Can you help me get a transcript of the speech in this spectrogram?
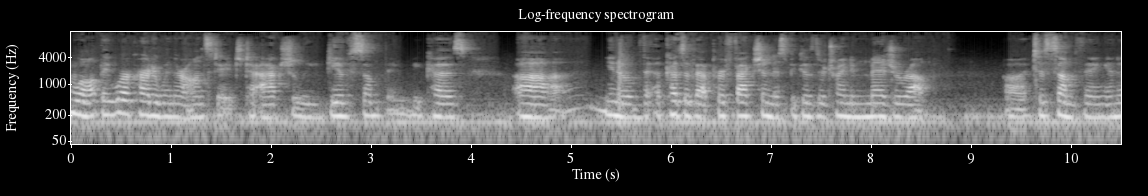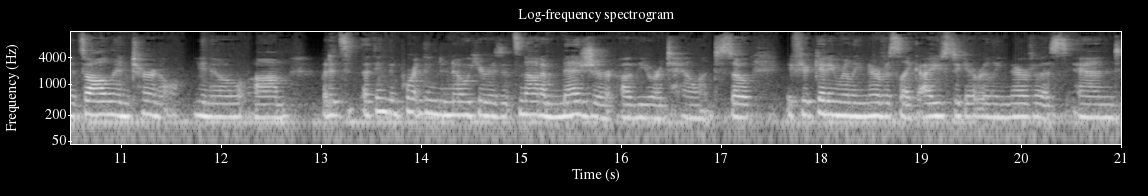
Well, they work harder when they're on stage to actually give something because, uh, you know, because of that perfectionist, because they're trying to measure up uh, to something, and it's all internal, you know. Um, but it's I think the important thing to know here is it's not a measure of your talent. So if you're getting really nervous, like I used to get really nervous, and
